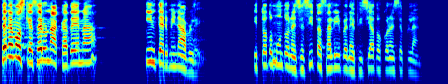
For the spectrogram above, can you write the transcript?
Tenemos que hacer una cadena interminable y todo el mundo necesita salir beneficiado con ese plan.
